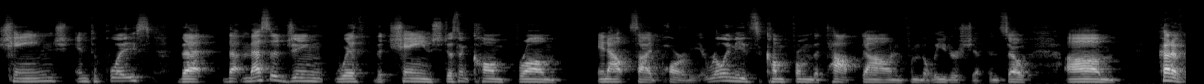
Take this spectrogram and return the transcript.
change into place, that that messaging with the change doesn't come from an outside party. It really needs to come from the top down and from the leadership. And so, um, kind of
